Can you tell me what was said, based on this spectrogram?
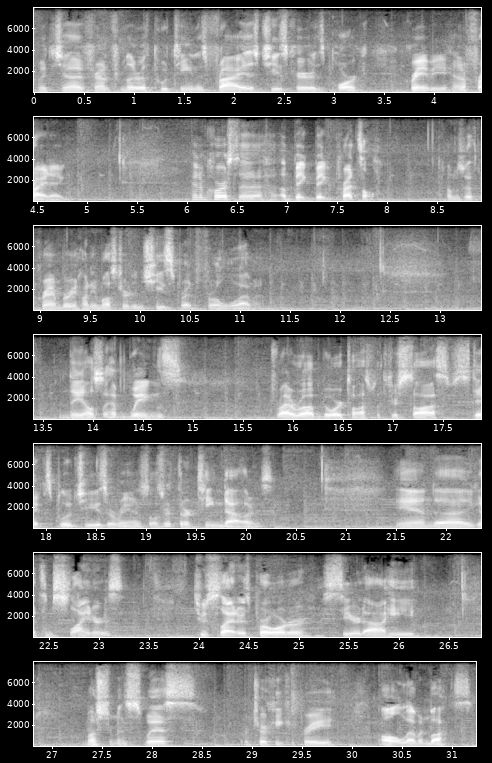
which, uh, if you're unfamiliar with poutine, is fries, cheese curds, pork, gravy, and a fried egg. And of course, a, a big, big pretzel. Comes with cranberry, honey mustard, and cheese spread for 11 And they also have wings, dry rubbed or tossed with your sauce, sticks, blue cheese, or ranch. Those are $13. And uh, you get some sliders. Two sliders per order, seared ahi, mushroom and Swiss, or turkey capri, all 11 bucks.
